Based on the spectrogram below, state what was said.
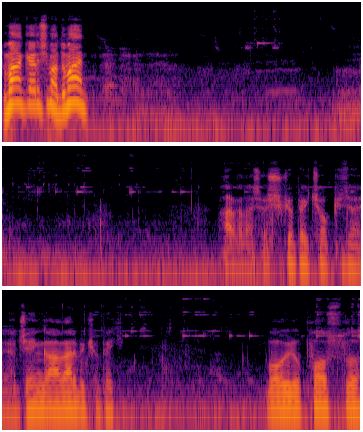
Duman karışma duman. Arkadaşlar şu köpek çok güzel ya. Cengaver bir köpek. Boylu, poslu.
